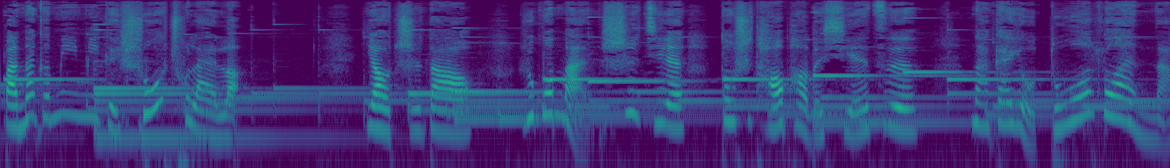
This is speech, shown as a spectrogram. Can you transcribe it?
把那个秘密给说出来了。要知道，如果满世界都是逃跑的鞋子，那该有多乱呐！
